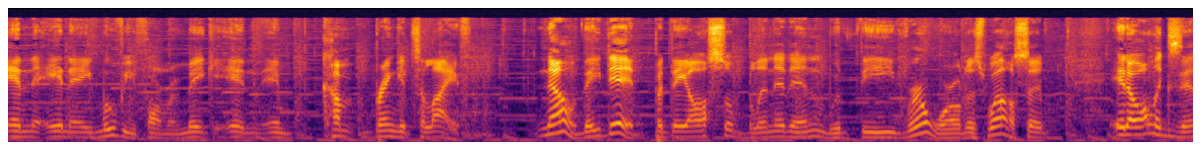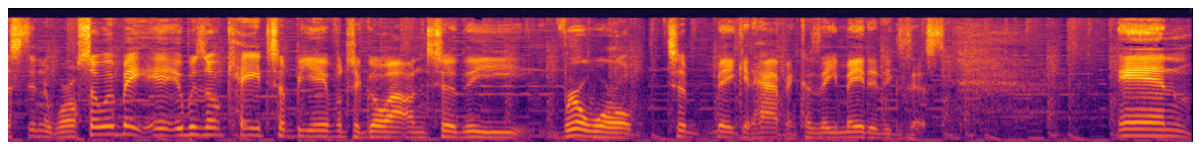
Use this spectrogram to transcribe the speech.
in in a movie form and make it and, and come bring it to life. No, they did, but they also blended in with the real world as well. So it all exists in the world. So it it was okay to be able to go out into the real world to make it happen because they made it exist. And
